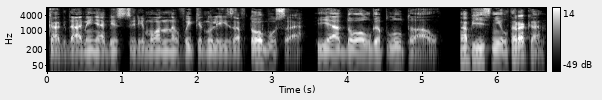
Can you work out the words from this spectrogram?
«Когда меня бесцеремонно выкинули из автобуса, я долго плутал», — объяснил таракан.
